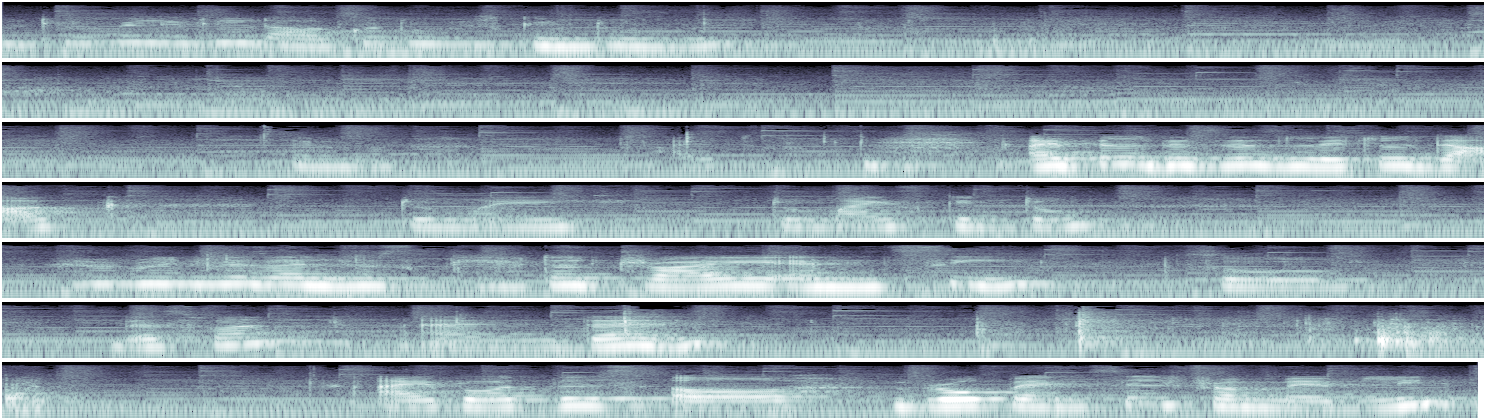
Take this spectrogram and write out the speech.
It will be a little darker to my skin tone I feel this is little dark to my to my skin tone. I don't know anyways I'll just give it a try and see. So this one and then I bought this uh, brow pencil from Maybelline.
